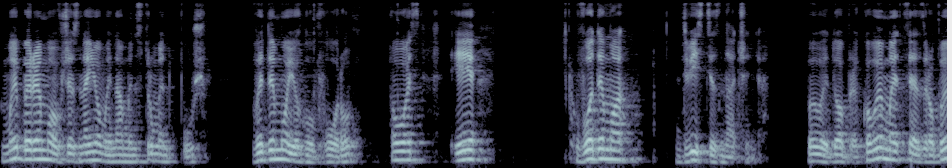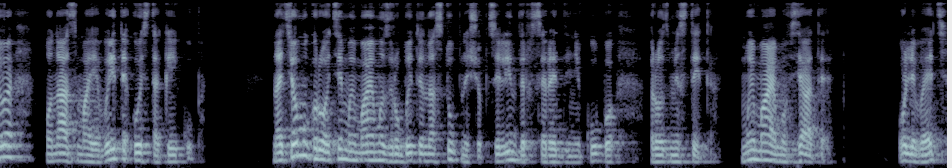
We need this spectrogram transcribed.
Ми беремо вже знайомий нам інструмент Push, ведемо його вгору. Ось, і вводимо 200 значення. Добре. Коли ми це зробили, у нас має вийти ось такий куб. На цьому кроці ми маємо зробити наступне, щоб циліндр всередині кубу розмістити. Ми маємо взяти олівець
